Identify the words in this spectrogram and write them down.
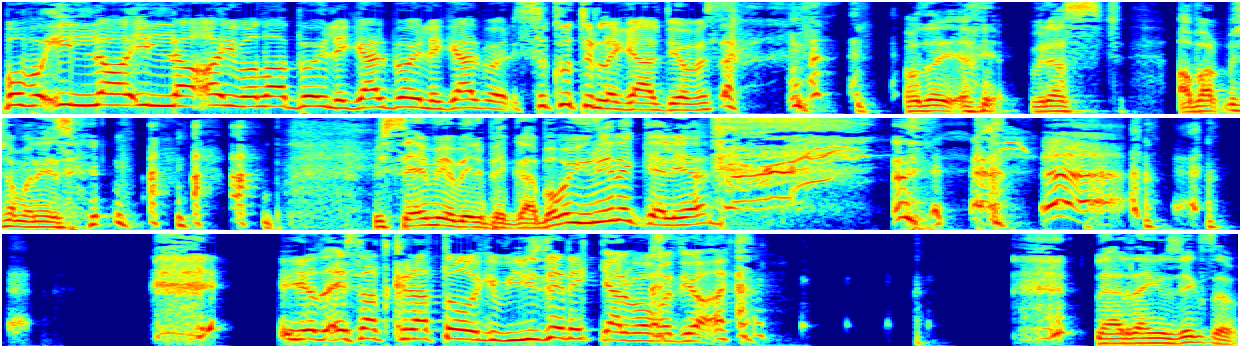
baba illa illa ayvala böyle gel böyle gel böyle. Scooter'la gel diyor mesela. O da biraz abartmış ama neyse. bir sevmiyor beni pek galiba. Baba yürüyerek gel ya. ya da Esat Kıratlıoğlu gibi yüzerek gel baba diyor. Nereden yüzeceksem.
